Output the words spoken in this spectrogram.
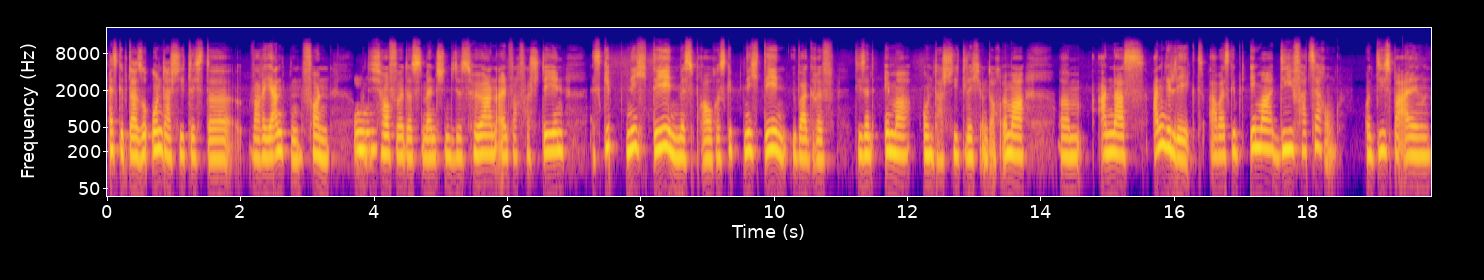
es gibt da so unterschiedlichste Varianten von. Und mhm. ich hoffe, dass Menschen, die das hören, einfach verstehen, es gibt nicht den Missbrauch, es gibt nicht den Übergriff. Die sind immer unterschiedlich und auch immer ähm, anders angelegt. Aber es gibt immer die Verzerrung. Und dies bei allen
